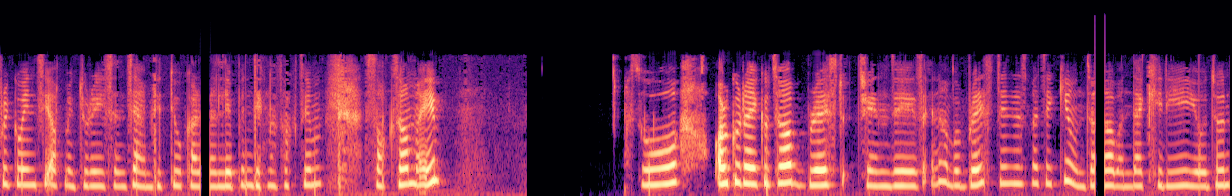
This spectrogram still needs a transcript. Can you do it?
फ्रिक्वेन्सी अफ मेचुरेसन चाहिँ हामीले त्यो कारणले पनि देख्न सक्छौँ सक्छौँ है। सो अर्को रहेको छ ब्रेस्ट चेन्जेस होइन अब ब्रेस्ट चेन्जेसमा चाहिँ के हुन्छ भन्दाखेरि यो जुन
